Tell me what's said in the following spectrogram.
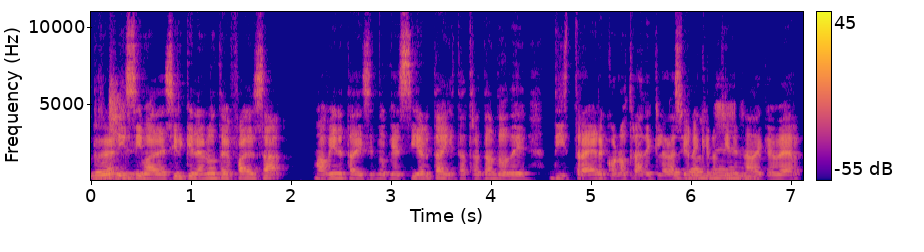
rarísima de decir que la nota es falsa, más bien está diciendo que es cierta y está tratando de distraer con otras declaraciones que no tienen nada que ver.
